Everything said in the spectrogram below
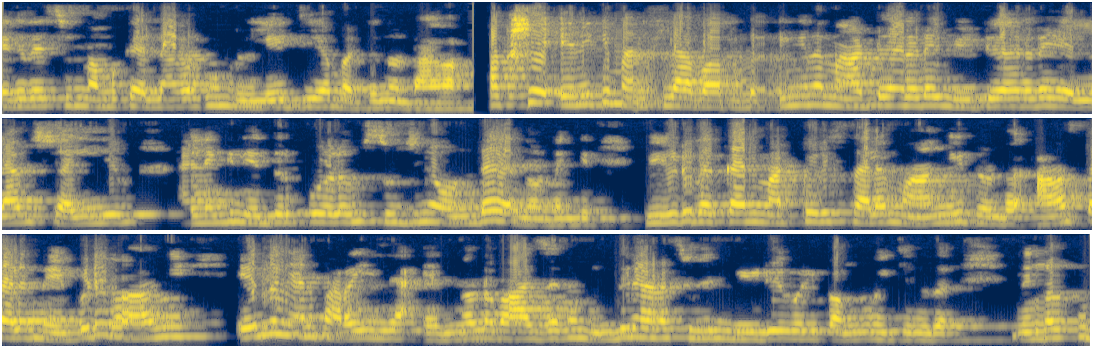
ഏകദേശം നമുക്ക് എല്ലാവർക്കും റിലേറ്റ് ചെയ്യാൻ പറ്റുന്നുണ്ടാവാം. പക്ഷെ എനിക്ക് മനസ്സിലാവാത്തത് ഇങ്ങനെ നാട്ടുകാരുടെയും വീട്ടുകാരുടെയും എല്ലാം ശല്യം അല്ലെങ്കിൽ എതിർപ്പുകളും സുജിന് ഉണ്ട് എന്നുണ്ടെങ്കിൽ വീട് വെക്കാൻ മറ്റൊരു സ്ഥലം വാങ്ങിയിട്ടുണ്ട്. ആ സ്ഥലം എവിടെ വാങ്ങി എന്ന് ഞാൻ പറയില്ല. എന്നുള്ള വാചകം എന്തിനാണ് സുജിൻ വീഡിയോ വഴി പങ്കുവയ്ക്കുന്നത്? നിങ്ങൾക്ക്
